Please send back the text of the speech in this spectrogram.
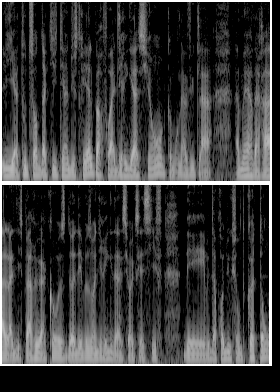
liées à toutes sortes d'activités industrielles, parfois à l'irrigation, comme on a vu que la, la mer d'Aral a disparu à cause des besoins d'irrigation excessifs de la production de coton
